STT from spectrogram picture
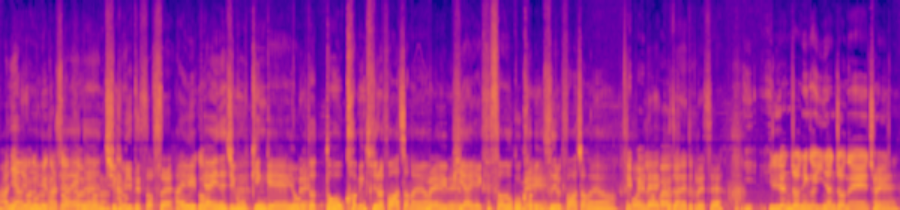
아니야, 이건 예고를 믿을 수. 없어요, 이거는. 지금- 믿을 수 없어요. 아 API는 지금 웃긴 게 여기다 네. 또 coming soon이라 써놨잖아요. 네, 네, API 네. 액세스 써놓고 네. coming soon 이렇게 써놨잖아요. 원래. 그 전에도 그랬어요? 이, 1년 전인가 2년 전에 저희 네.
